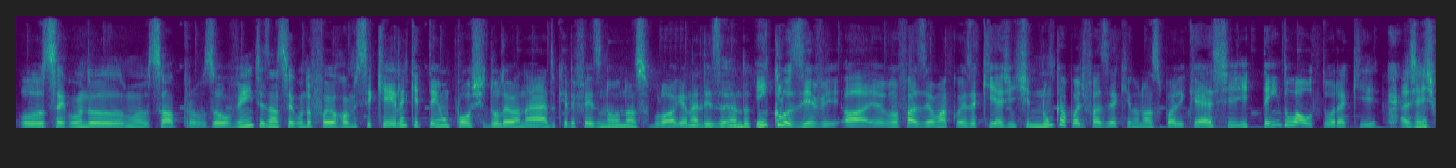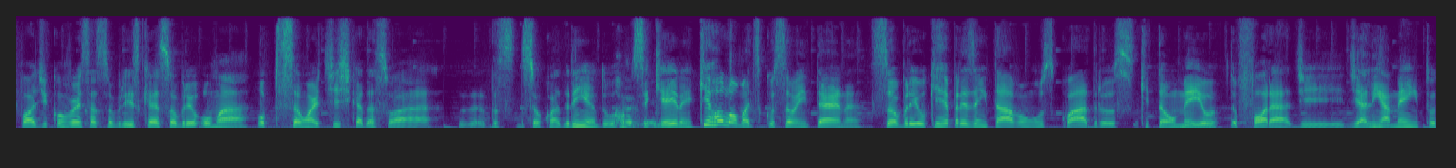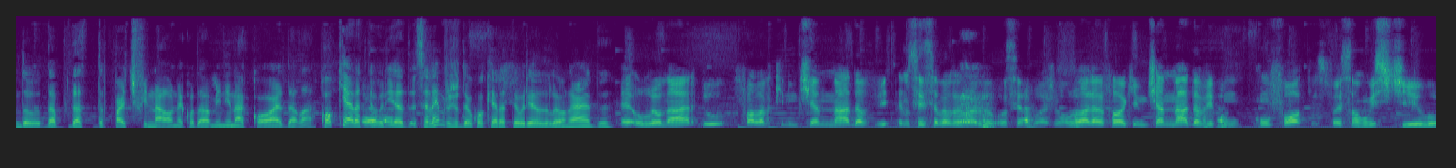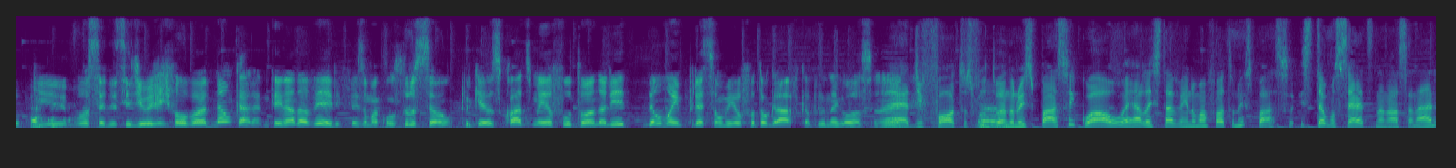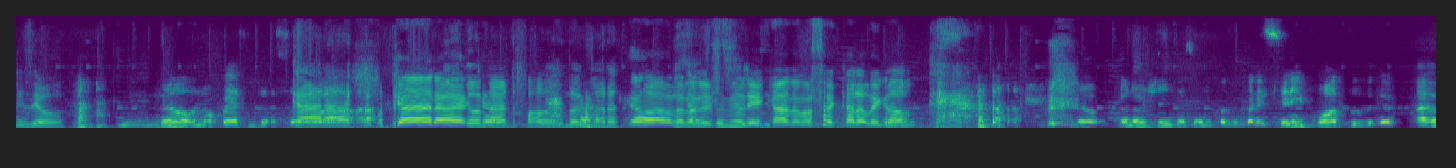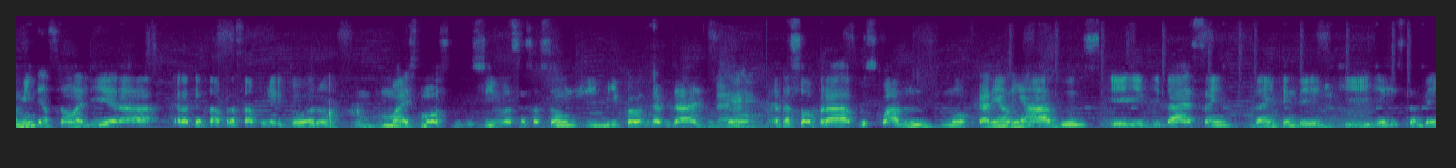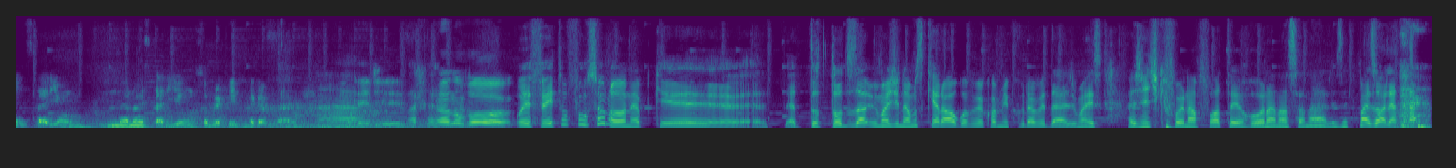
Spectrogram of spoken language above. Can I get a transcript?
O segundo, só para os ouvintes, né? o segundo foi o Homesick Alien, que tem um post do Leonardo que ele fez no nosso blog analisando. Inclusive, ó, eu vou fazer uma coisa que a gente nunca pode fazer aqui no nosso podcast e tendo o autor aqui, a gente pode conversar sobre isso, que é sobre uma opção artística da sua do, do, seu quadrinho, do Homesick Alien, que rolou uma discussão interna sobre o que representavam os quadros que estão meio fora de, de alinhamento do, da, da, da, parte final, né? Quando a menina acorda lá. Qual que era a teoria? Você lembra, Judeu, qual que era a teoria do Leonardo? É, o Leonardo falava que não tinha nada a ver. Eu não sei se era o Leonardo ou se era o Bosch. O Leonardo falava que não tinha nada a ver com, com fotos. Foi só um estilo que você decidiu e a gente falou: não, cara, não tem nada a ver. Ele fez uma construção, porque os quadros meio flutuando ali deu uma impressão meio fotográfica pro negócio, né? É, de fotos flutuando é. no espaço, igual ela está vendo uma foto no espaço. Estamos certos na nossa análise? Ou... Não, não foi essa a intenção. Caraca, vou ter Caraca. Leonardo falando agora. Ah, Leonardo esfregar na nossa cara legal. Não, eu não tinha intenção de fazer parecerem fotos. Eu, a minha intenção ali era, era tentar passar para o leitor o mais próximo possível a sensação de microgravidade. É. Então, era só para os quadros não ficarem alinhados e, e, e, dar, essa, dar a entender de que eles também estariam, né, não estariam sob efeito da gravidade. Ah, Entendi. Bacana. Eu não vou. O efeito funcionou, né? Porque é, é todos imaginamos que era algo a ver com a microgravidade, mas a gente que foi na foto errou na nossa análise. Mas olha, tá.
